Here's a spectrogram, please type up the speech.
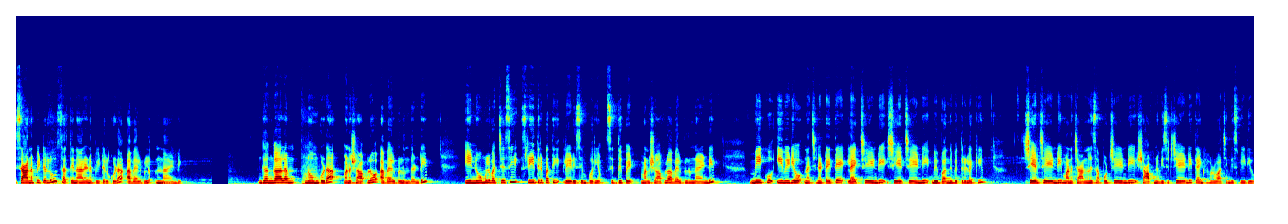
సానపీటలు సత్యనారాయణ పీటలు కూడా అవైలబుల్ ఉన్నాయండి. గంగాలం నోము కూడా మన షాప్లో అవైలబుల్ ఉందండి. ఈ నోములు వచ్చేసి శ్రీ తిరుపతి లేడీస్ ఎంపోరియం సిద్దిపేట్ మన షాప్లో అవైలబుల్ ఉన్నాయండి. మీకు ఈ వీడియో నచ్చినట్టయితే లైక్ చేయండి షేర్ చేయండి మీ బంధుమిత్రులకి షేర్ చేయండి మన ఛానల్ని సపోర్ట్ చేయండి షాప్ని విజిట్ చేయండి. Thank you for watching this video.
